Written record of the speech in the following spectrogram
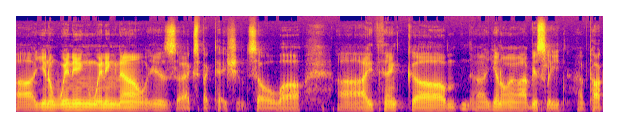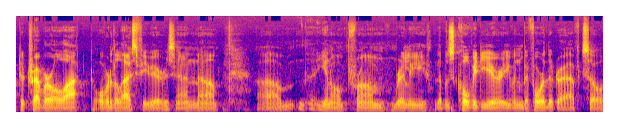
uh, you know, winning, winning now is expectation. So uh, uh, I think, um, uh, you know, obviously, I've talked to Trevor a lot over the last few years, and um, um, you know, from really, that was COVID year even before the draft. So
